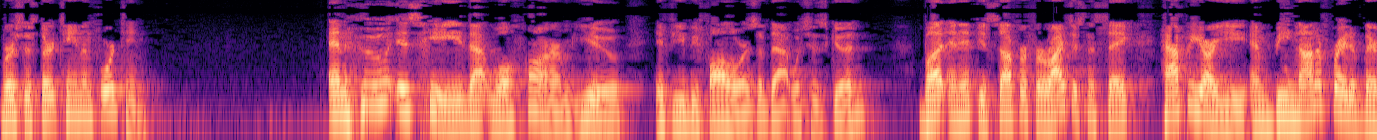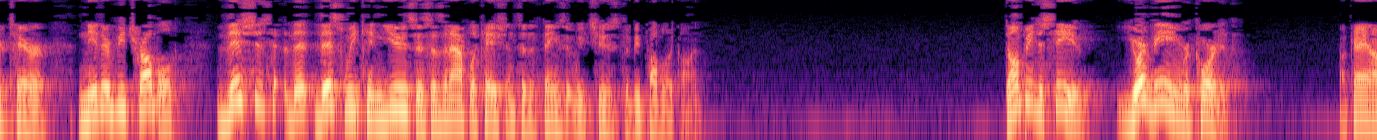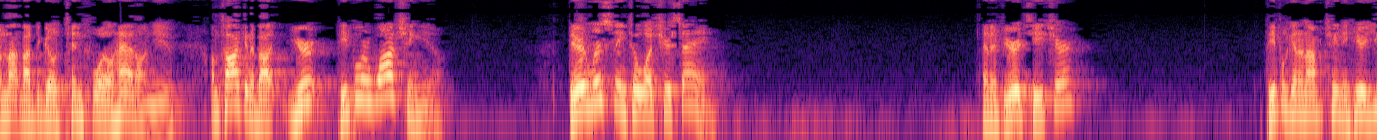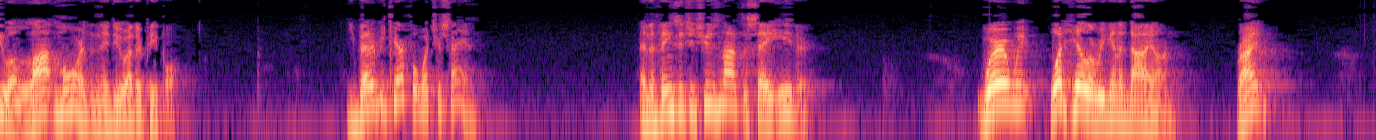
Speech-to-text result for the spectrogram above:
Verses 13 and 14. And who is he that will harm you if you be followers of that which is good? But, and if you suffer for righteousness sake, happy are ye, and be not afraid of their terror, neither be troubled. This is, this we can use this as an application to the things that we choose to be public on. Don't be deceived. You're being recorded. Okay, and I'm not about to go tinfoil hat on you. I'm talking about your, people are watching you. They're listening to what you're saying. And if you're a teacher, people get an opportunity to hear you a lot more than they do other people. You better be careful what you're saying. And the things that you choose not to say either. Where are we, what hill are we going to die on? Right?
